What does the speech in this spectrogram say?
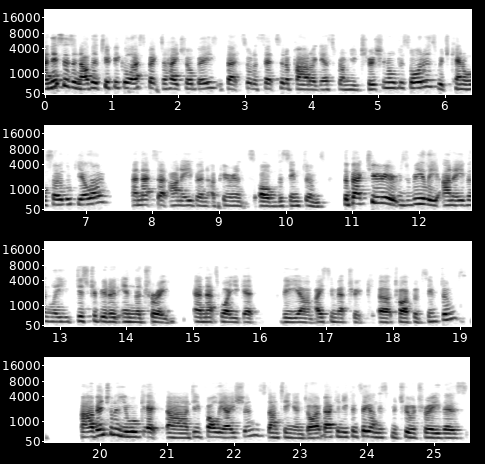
And this is another typical aspect to HLB that sort of sets it apart, I guess, from nutritional disorders, which can also look yellow, and that's that uneven appearance of the symptoms. The bacteria is really unevenly distributed in the tree, and that's why you get the um, asymmetric uh, type of symptoms. Uh, eventually you will get uh, defoliation, stunting and dieback. And you can see on this mature tree, there's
